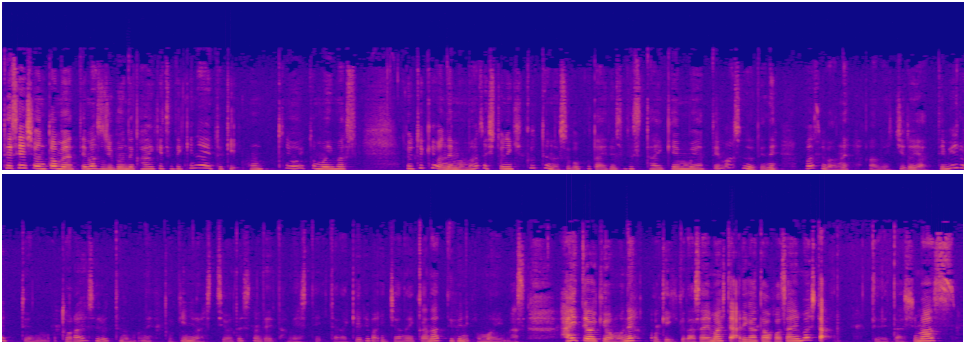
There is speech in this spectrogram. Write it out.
でセッションともやってます。自分で解決できない時本当に多いと思います。そういう時はね、まあ、まず人に聞くっていうのはすごく大切です。体験もやってますのでねまずはねあの一度やってみるっていうのもトライするっていうのもね時には必要ですので試していただければいいんじゃないかなっていうふうに思います。はいでは今日もねお聞きくださいましてありがとうございました。失礼いたします。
